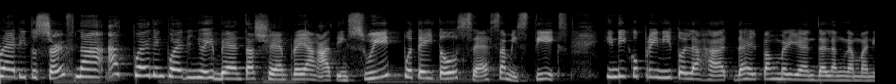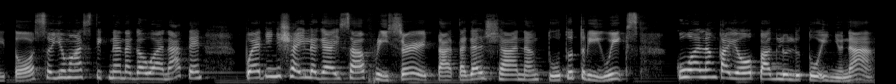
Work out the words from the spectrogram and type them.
Ready to serve na at pwedeng pwede nyo ibenta syempre ang ating sweet potato sesame sticks. Hindi ko prinito lahat dahil pang merienda lang naman ito. So yung mga stick na nagawa natin, pwede nyo siya ilagay sa freezer. Tatagal siya ng 2 to 3 weeks. Kuha lang kayo pag lulutuin nyo na.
